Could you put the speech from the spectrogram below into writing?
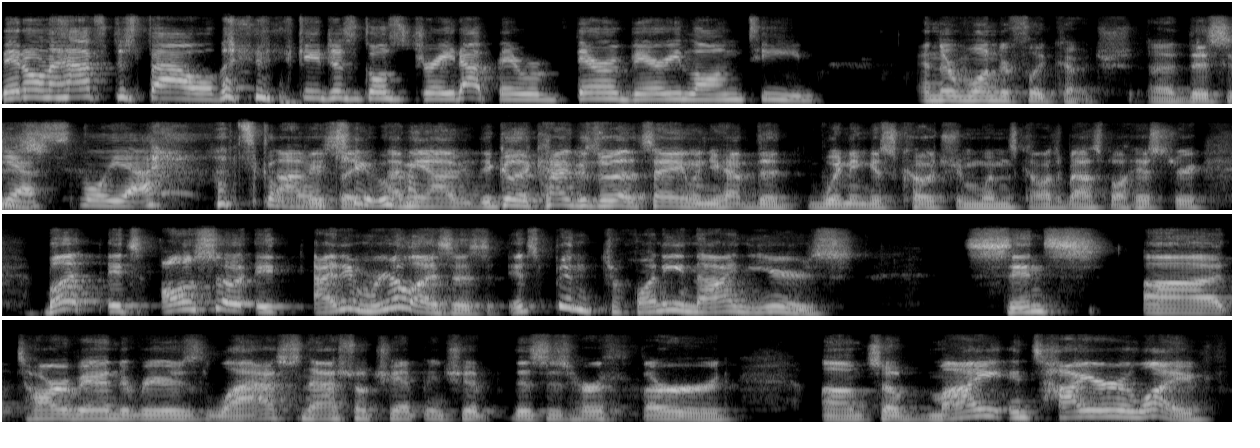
they don't have to foul. they can just go straight up. They were they're a very long team. And they're wonderfully coached. Uh, this is Yes. Well, yeah. Let's go there obviously. too. I mean, I, it kind of goes without saying when you have the winningest coach in women's college basketball history. But it's also, it, I didn't realize this. It's been 29 years since uh, Tara Vanderveer's last national championship. This is her third. Um, so my entire life,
